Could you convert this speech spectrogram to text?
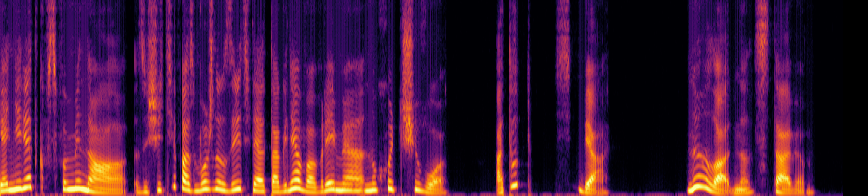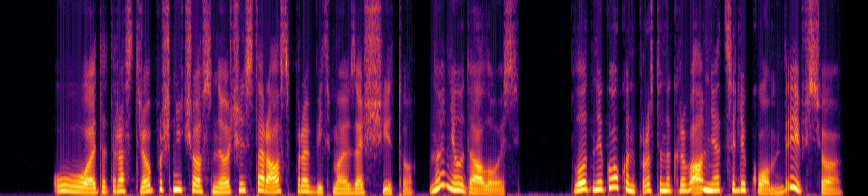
Я нередко вспоминала, защити возможных зрителей от огня во время, ну, хоть чего. А тут себя. Ну и ладно, ставим. О, этот растрепыш нечесанный очень старался пробить мою защиту, но не удалось. Плотный кокон просто накрывал меня целиком, да и все.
